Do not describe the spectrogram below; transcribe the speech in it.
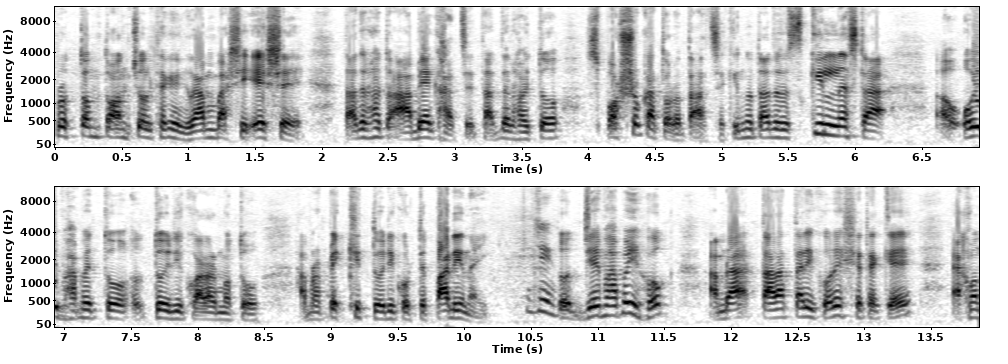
প্রত্যন্ত অঞ্চল থেকে গ্রামবাসী এসে তাদের হয়তো আবেগ আছে তাদের হয়তো স্পর্শকাতরতা আছে কিন্তু তাদের স্কিলনেসটা ওইভাবে তো তৈরি করার মতো আমরা প্রেক্ষিত তৈরি করতে পারি নাই। তো যেভাবেই হোক আমরা তাড়াতাড়ি করে সেটাকে এখন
